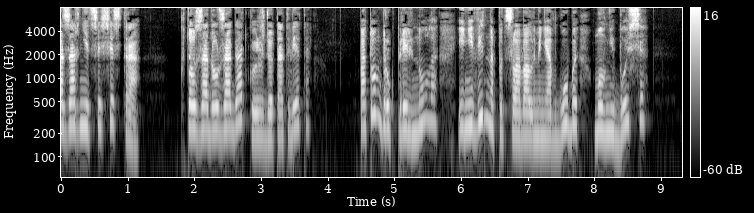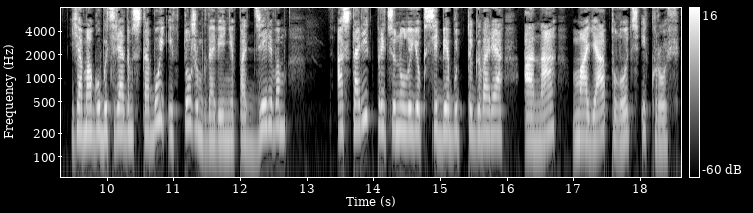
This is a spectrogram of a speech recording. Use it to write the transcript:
озорница сестра, кто задал загадку и ждет ответа. Потом вдруг прильнула и невинно поцеловала меня в губы, мол, не бойся, я могу быть рядом с тобой и в то же мгновение под деревом, а старик притянул ее к себе, будто говоря, «Она — моя плоть и кровь».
